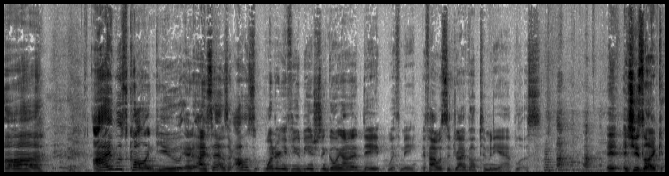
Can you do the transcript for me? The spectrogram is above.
uh, I was calling you, and I said, I was like, I was wondering if you'd be interested in going on a date with me if I was to drive up to Minneapolis. and, and she's like,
